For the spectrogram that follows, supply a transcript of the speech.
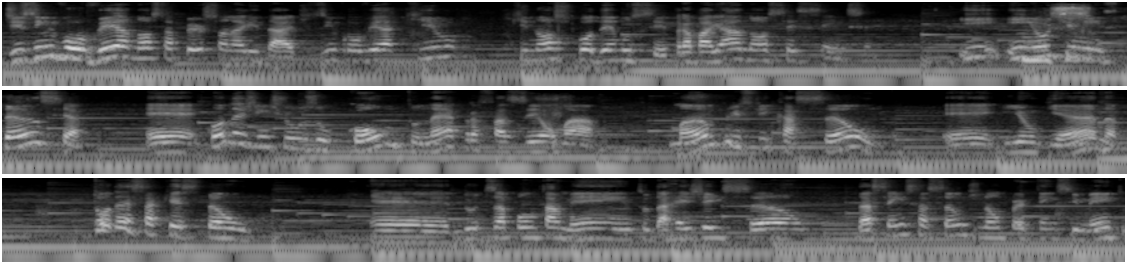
desenvolver a nossa personalidade, desenvolver aquilo que nós podemos ser, trabalhar a nossa essência. E, em Isso. última instância, é, quando a gente usa o conto né, para fazer uma, uma amplificação é, junguiana, toda essa questão é, do desapontamento, da rejeição, da sensação de não pertencimento,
